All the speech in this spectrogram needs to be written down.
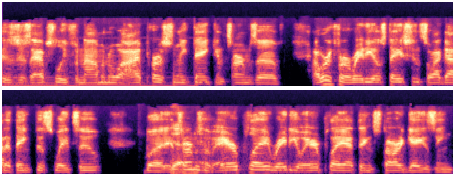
Is just absolutely phenomenal. I personally think, in terms of, I work for a radio station, so I got to think this way too. But in Yeah. terms of airplay, radio airplay, I think Stargazing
